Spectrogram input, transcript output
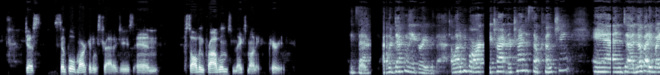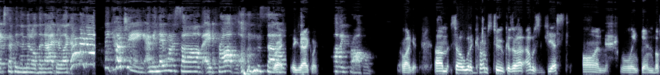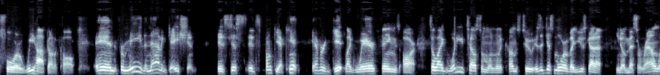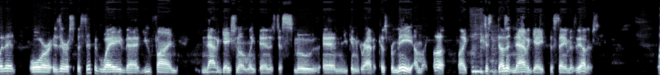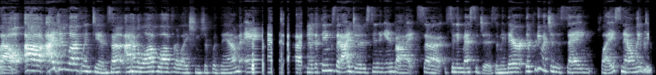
just simple marketing strategies and solving problems makes money period exactly I would definitely agree with that. A lot of people aren't they try they're trying to sell coaching, and uh, nobody wakes up in the middle of the night. They're like, "Oh my God, I coaching!" I mean, they want to solve a problem. so right, exactly solving problems. I like it. Um, so when it comes to because I, I was just on LinkedIn before we hopped on a call, and for me, the navigation is just it's funky. I can't ever get like where things are. So like what do you tell someone when it comes to is it just more of a you just gotta, you know, mess around with it? Or is there a specific way that you find navigation on LinkedIn is just smooth and you can grab it? Because for me, I'm like, ugh, like it just doesn't navigate the same as the others. Well, uh, I do love LinkedIn, so I have a love love relationship with them, and uh, you know the things that I do, sending invites, uh, sending messages. I mean, they're they're pretty much in the same place now. LinkedIn,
